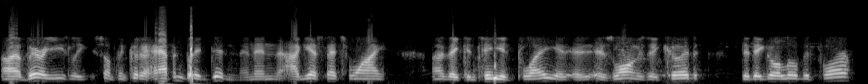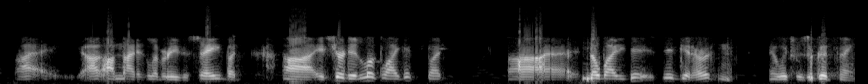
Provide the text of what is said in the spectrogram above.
uh, very easily something could have happened, but it didn't. And then I guess that's why uh, they continued play as long as they could. Did they go a little bit far? I, I I'm not at liberty to say, but uh, it sure did look like it. But uh, nobody did, did get hurt, and which was a good thing.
